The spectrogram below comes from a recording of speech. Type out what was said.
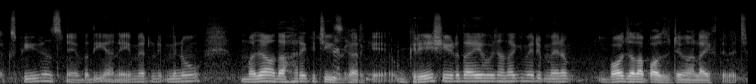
ਐਕਸਪੀਰੀਅੰਸ ਨੇ ਵਧੀਆ ਨੇ ਮੇਰੇ ਲਈ ਮੈਨੂੰ ਮਜ਼ਾ ਆਉਂਦਾ ਹਰ ਇੱਕ ਚੀਜ਼ ਕਰਕੇ। ਗ੍ਰੇ ਸ਼ੇਡ ਦਾ ਇਹ ਹੋ ਜਾਂਦਾ ਕਿ ਮੇਰੀ ਮੇਰਾ ਬਹੁਤ ਜ਼ਿਆਦਾ ਪੋਜ਼ਿਟਿਵ ਆ ਲਾਈਫ ਦੇ ਵਿੱਚ।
